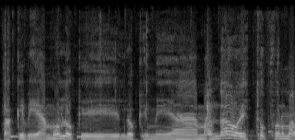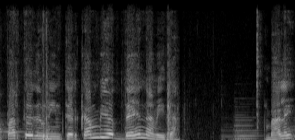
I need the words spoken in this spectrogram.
para, que veamos lo que, lo que me ha mandado. Esto forma parte de un intercambio de Navidad. ¿Vale?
